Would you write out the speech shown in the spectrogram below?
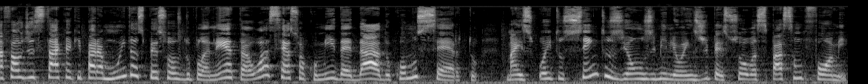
A FAO destaca que para muitas pessoas do planeta, o acesso à comida é dado como certo, mas 811 milhões de pessoas passam fome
